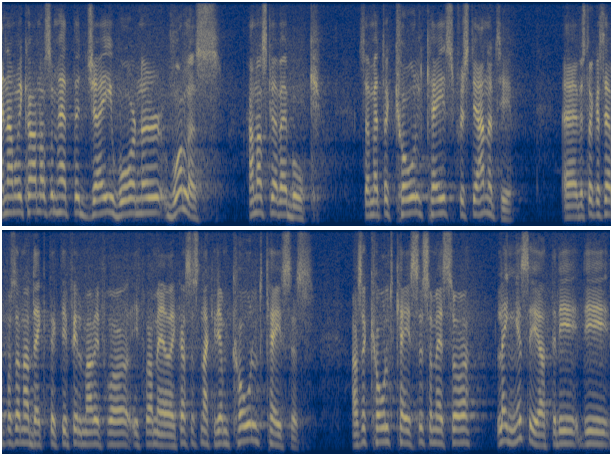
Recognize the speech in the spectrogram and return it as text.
En amerikaner som heter J. Warner Wallace, han har skrevet en bok som heter 'Cold Case Christianity'. Eh, hvis dere ser på sånne detektivfilmer fra Amerika, så snakker de om cold cases. Altså cold cases som er så lenge siden at de, de,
